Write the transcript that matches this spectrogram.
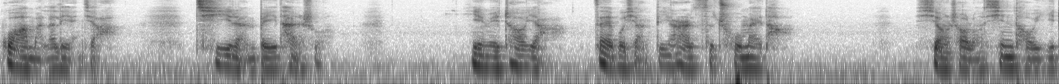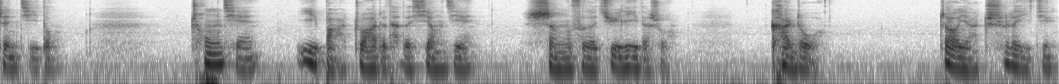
挂满了脸颊。凄然悲叹说：“因为赵雅再不想第二次出卖他。”项少龙心头一阵激动，冲前一把抓着他的香肩，声色俱厉地说：“看着我！”赵雅吃了一惊，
